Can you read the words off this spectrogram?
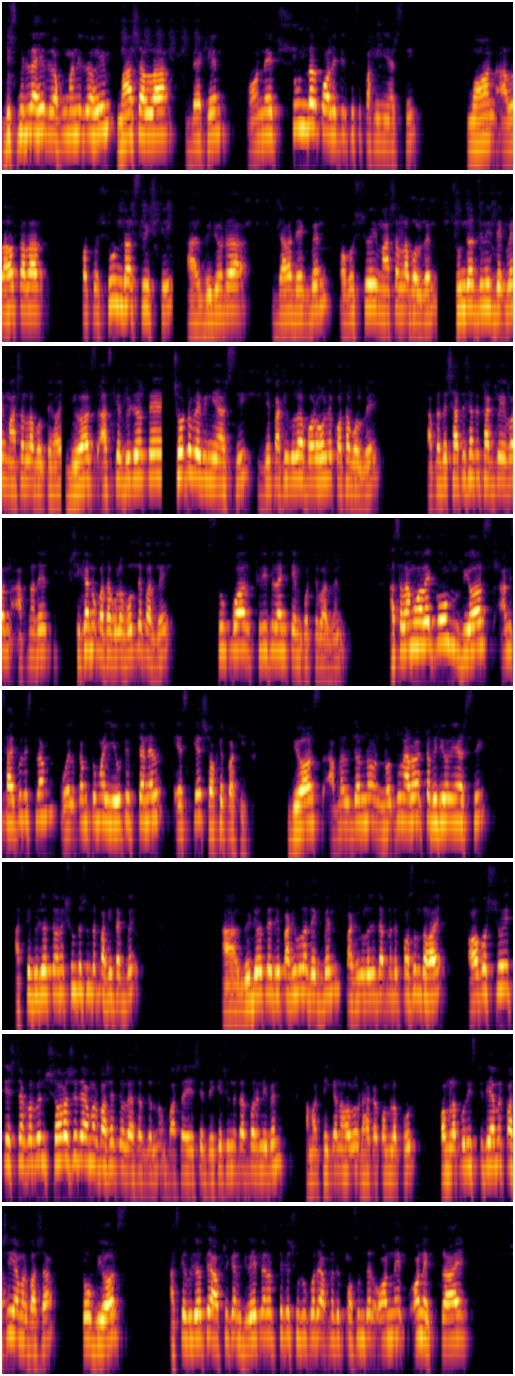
বিসমিল্লাহির রহমানির রহিম। মাশাল্লাহ দেখেন অনেক সুন্দর কোয়ালিটির কিছু পাখি নিয়ে আসছি। মহান আল্লাহ তালার কত সুন্দর সৃষ্টি। আর ভিডিওটা যারা দেখবেন, অবশ্যই মাশাল্লাহ বলবেন। সুন্দর জিনিস দেখলে মাশাল্লাহ বলতে হয়। ভিউয়ার্স, আজকের ভিডিওতে ছোট বেবি নিয়ে আসছি। যে পাখিগুলো বড় হলে কথা বলবে, আপনাদের সাথে সাথে থাকবে এবং আপনাদের শেখানো কথাগুলো বলতে পারবে, সুপার ফ্রি ফ্লাইং টেম করতে পারবেন। আসসালামু আলাইকুম ভিউয়ার্স, আমি Saiful Islam. Welcome to my YouTube channel SK শখের পাখি ভিউয়ার্স, আপনাদের জন্য নতুন আরও একটা ভিডিও নিয়ে আসছি। আজকে ভিডিওতে অনেক সুন্দর সুন্দর পাখি থাকবে। আর ভিডিওতে যে পাখিগুলো দেখবেন, পাখিগুলো যদি আপনাদের পছন্দ হয়, অবশ্যই চেষ্টা করবেন সরাসরি আমার বাসায় চলে আসার জন্য। বাসায় এসে দেখে শুনে তারপরে নেবেন। আমার ঠিকানা হলো ঢাকা কমলাপুর। কমলাপুর স্টেডিয়ামের পাশেই আমার বাসা। তো ভিউয়ার্স আজকের ভিডিওতে আফ্রিকান গ্রে প্যারট থেকে শুরু করে আপনাদের পছন্দের অনেক অনেক, প্রায়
